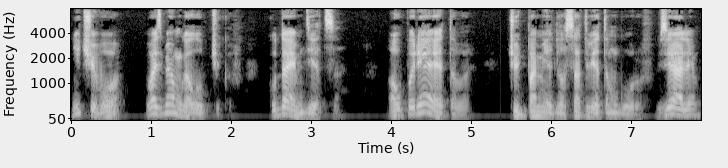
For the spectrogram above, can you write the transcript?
Ничего, возьмем голубчиков, куда им деться? А упыря этого, чуть помедлил с ответом Гуров, взяли,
